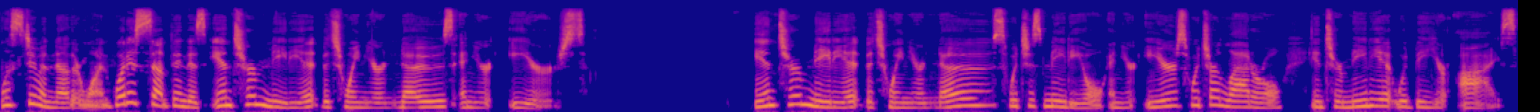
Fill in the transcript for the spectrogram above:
let's do another one. What is something that's intermediate between your nose and your ears? intermediate between your nose, which is medial, and your ears, which are lateral. Intermediate would be your eyes.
